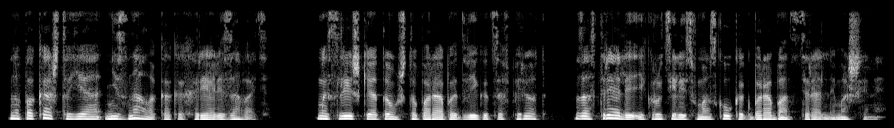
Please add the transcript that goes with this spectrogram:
но пока что я не знала, как их реализовать. Мыслишки о том, что пора бы двигаться вперед, застряли и крутились в мозгу, как барабан стиральной машины.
